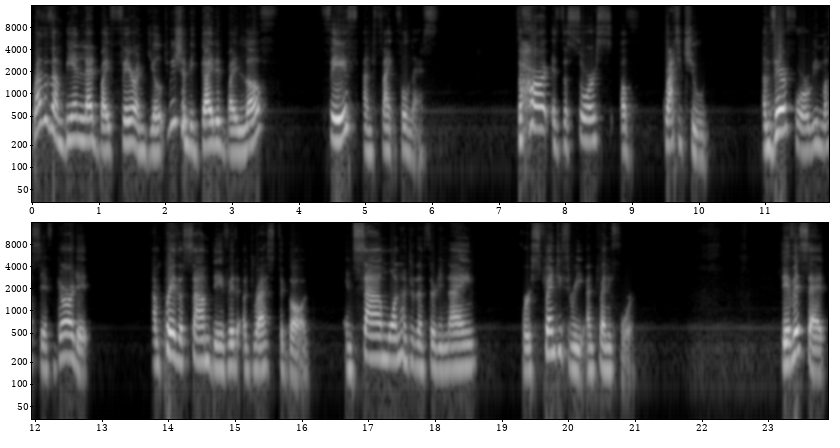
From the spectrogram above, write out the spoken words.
Rather than being led by fear and guilt, we should be guided by love, faith, and thankfulness. The heart is the source of gratitude, and therefore we must safeguard it and pray the Psalm David addressed to God in Psalm 139, verse 23 and 24. David said,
